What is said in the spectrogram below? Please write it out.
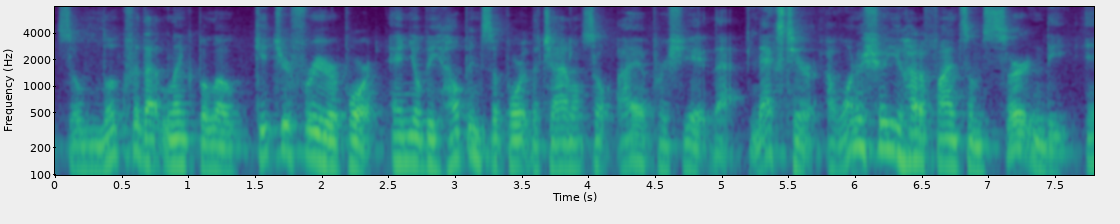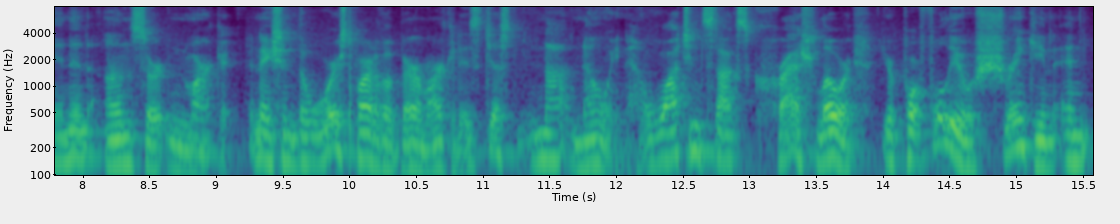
So look for that link below, get your free report, and you'll be helping support the channel, so I appreciate that. Next here, I want to show you how to find some certainty in an uncertain market. And nation, the worst part of a bear market is just not knowing. Watching stocks crash lower, your portfolio shrinking, and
